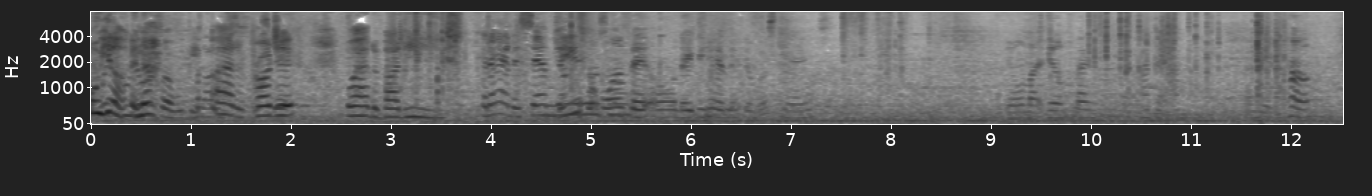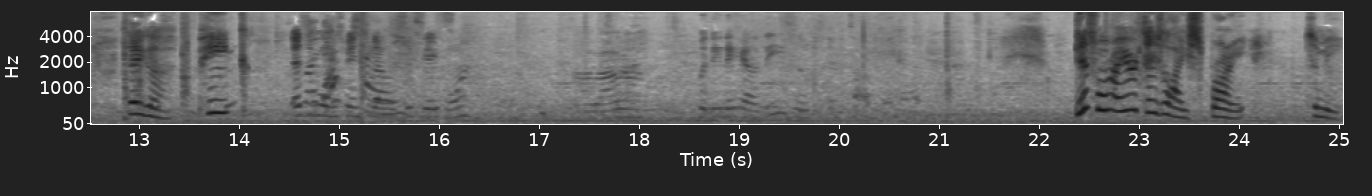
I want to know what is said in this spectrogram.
oh yeah, and I, So we get- I had a project where I had to buy these. Can I have the Sam These the ones that oh they be having the names. You don't like them flavors? I mean, huh? They got pink. That's if you want to spend two dollars sixty eight for one. But then they have these noodles at the top. This one right here tastes like Sprite to me.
